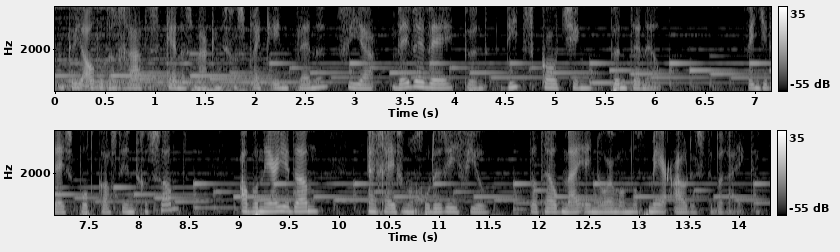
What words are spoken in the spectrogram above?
Dan kun je altijd een gratis kennismakingsgesprek inplannen via www.dietscoaching.nl. Vind je deze podcast interessant? Abonneer je dan en geef hem een goede review. Dat helpt mij enorm om nog meer ouders te bereiken.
